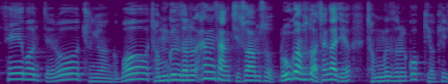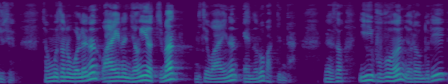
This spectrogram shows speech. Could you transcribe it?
세 번째로 중요한 거 뭐 점근선은 항상 지수함수 로그 함수도 마찬가지예요. 점근선을 꼭 기억해 주세요. 점근선은 원래는 y는 0이었지만 이제 y는 n으로 바뀐다. 그래서 이 부분 여러분들이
